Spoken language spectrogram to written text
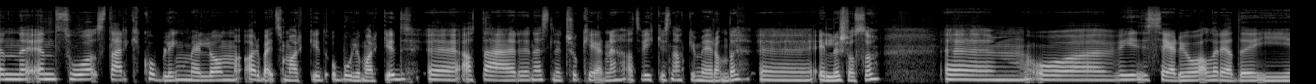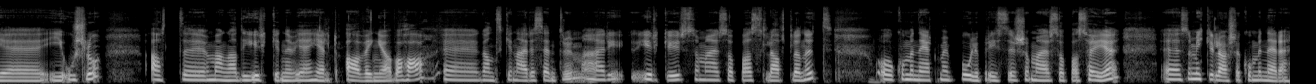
en, en så sterk kobling mellom arbeidsmarked og boligmarked eh, at det er nesten litt sjokkerende at vi ikke snakker mer om det eh, ellers også. Um, og vi ser det jo allerede i, eh, i Oslo, at eh, mange av de yrkene vi er helt avhengig av å ha, eh, ganske nære sentrum, er yrker som er såpass lavtlønnet, og kombinert med boligpriser som er såpass høye, som ikke lar seg kombinere.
